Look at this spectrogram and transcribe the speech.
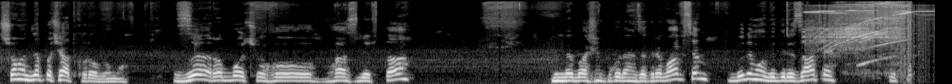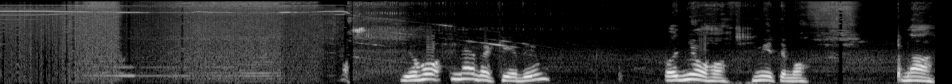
що ми для початку робимо? З робочого газліфта, ми бачимо, поки він закривався, будемо відрізати. Його не викидуємо. Од нього мітимо на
